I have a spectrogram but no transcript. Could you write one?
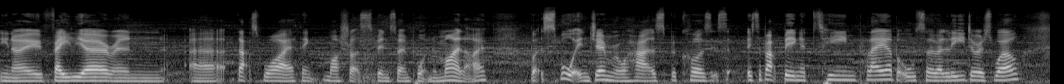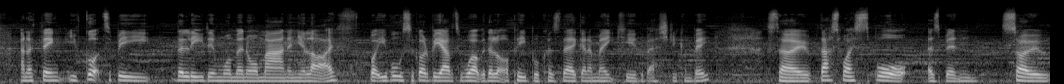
you know failure, and uh, that's why I think martial arts has been so important in my life. But sport in general has because it's it's about being a team player, but also a leader as well. And I think you've got to be the leading woman or man in your life, but you've also got to be able to work with a lot of people because they're going to make you the best you can be. So that's why sport has been so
